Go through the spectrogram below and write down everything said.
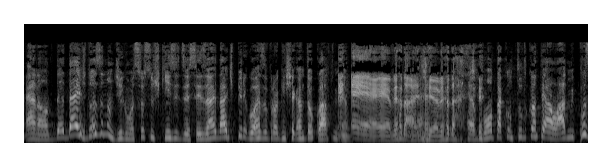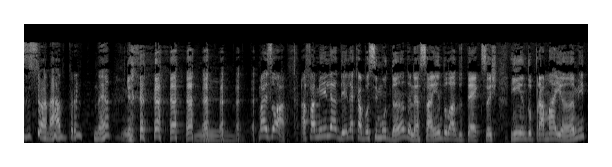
É, não, 10, 12 eu não digo, mas se fosse uns 15, 16 é uma idade perigosa pra alguém chegar no teu quarto mesmo. É, é verdade, é, é verdade. É bom estar tá com tudo quanto é alarme posicionado pra, né? mas ó, a família dele acabou se mudando, né, saindo lá do Texas e indo pra Miami,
